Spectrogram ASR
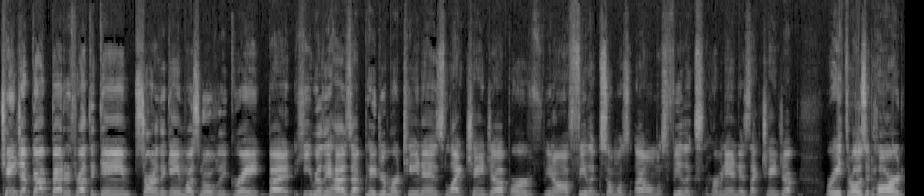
Changeup got better throughout the game. Start of the game wasn't overly great, but he really has that Pedro Martinez like changeup, or you know, a Felix almost, uh, almost Felix Hernandez like changeup, where he throws it hard,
